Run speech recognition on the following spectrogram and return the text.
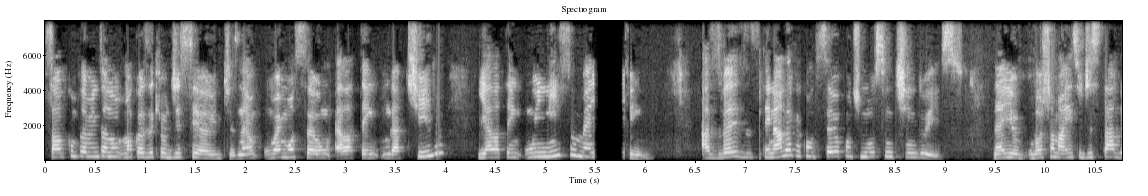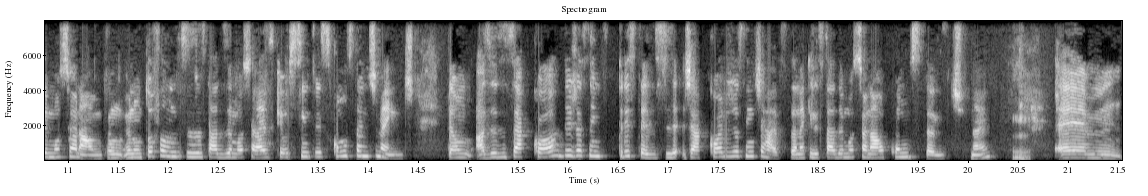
Só complementando uma coisa que eu disse antes, né? Uma emoção, ela tem um gatilho e ela tem um início, meio e fim. Às vezes, tem nada que aconteceu e eu continuo sentindo isso. Né, e eu vou chamar isso de estado emocional. Então, eu não estou falando desses estados emocionais que eu sinto isso constantemente. Então, às vezes você acorda e já sente tristeza, você já acorda e já sente raiva, você está naquele estado emocional constante, né? Hum. É,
